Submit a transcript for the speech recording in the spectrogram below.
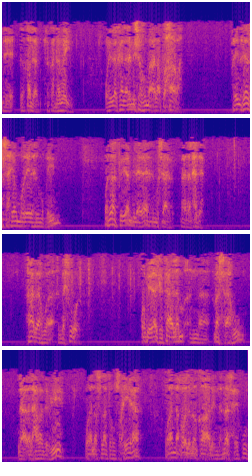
للقدم القدمين وإذا كان لبسهما على طهارة فإنه يمسح يوم وليلة المقيم وثلاثة أيام بليلة للمسافر بعد الحدث. هذا هو المشروع. وبذلك تعلم أن مسحه لا حرج فيه وأن صلاته صحيحة وأن قول من قال إن المسح يكون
